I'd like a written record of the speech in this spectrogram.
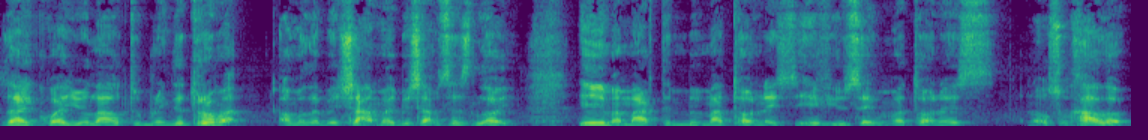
Like why you're allowed to bring the truma. Amal b'shamay b'sham says loy. Im amartim b'matonis. If you say b'matonis. And also challah,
